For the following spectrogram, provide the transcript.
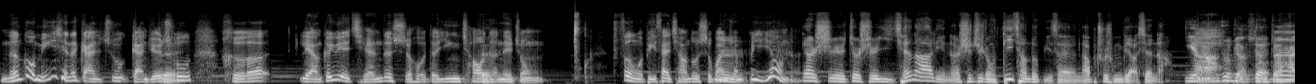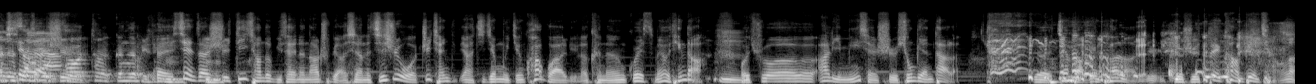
能够明显的感出感觉出和两个月前的时候的英超的那种。氛围比赛强度是完全不一样的，但是就是以前的阿里呢，是这种低强度比赛拿不出什么表现的，也拿不出表现。对对，还是现在是他跟着比赛。对，现在是低强度比赛能拿出表现了。其实我之前两期节目已经夸过阿里了，可能 Grace 没有听到。我说阿里明显是胸变大了。对，肩膀变宽了，就是对抗变强了，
